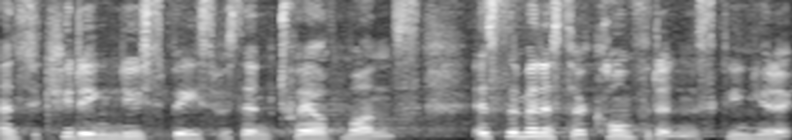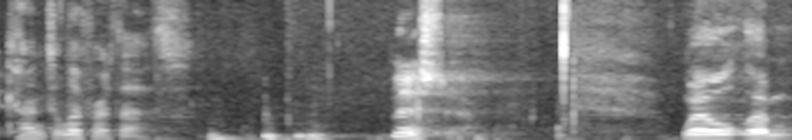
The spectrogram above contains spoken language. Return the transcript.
and securing new space within 12 months. Is the Minister confident the screen unit can deliver this? Minister. Well, um,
